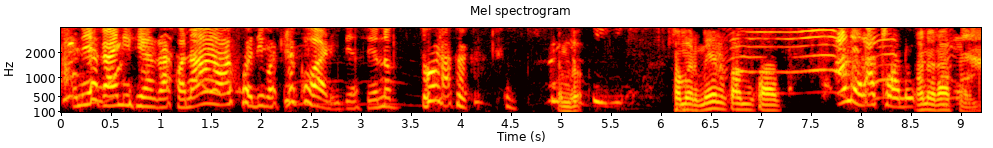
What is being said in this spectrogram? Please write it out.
અને એક આની ધ્યાન રાખવાનું આ આખો દીમાં ઠકવાડી દેશે એનો થોડા થોડા તમારે મેન કામ કાજ આને રાખવાનું આને રાખવાનું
